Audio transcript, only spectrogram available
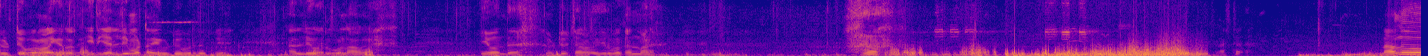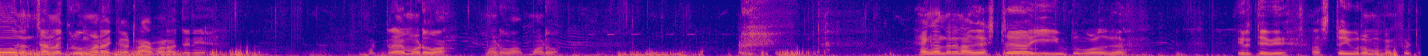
ಯೂಟ್ಯೂಬ್ ಒಳಗೆ ಇರೋದು. ಇದು ಎಲ್ಲಿ ಮಟ್ಟ ಯೂಟ್ಯೂಬ್ ಇರ್ತೈತಿ, ಅಲ್ಲಿವರೆಗೂ ನಾವು ಈ ಒಂದು ಯೂಟ್ಯೂಬ್ ಚಾನಲ್ ಇರ್ಬೇಕಂತ ಮಾಡ. ಅಷ್ಟೇ. ನಾನು ನನ್ನ ಚಾನಲ್ ಗ್ರೋ ಮಾಡೋಕ್ಕೆ ಟ್ರೈ ಮಾಡತ್ತೀನಿ. ಬಟ್ ಟ್ರೈ ಮಾಡುವ ಮಾಡುವ ಮಾಡುವ. ಹೆಂಗಂದ್ರೆ ನಾವು ಎಷ್ಟು ಈ ಯೂಟ್ಯೂಬ್ ಒಳಗೆ ಇರ್ತೀವಿ, ಅಷ್ಟು ಇವ್ರು ನಮಗೆ ಬೆನಿಫಿಟ್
